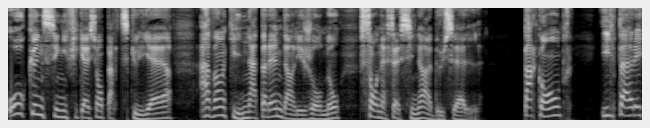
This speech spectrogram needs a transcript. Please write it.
aucune signification particulière avant qu'ils n'apprennent dans les journaux son assassinat à Bruxelles. Par contre, il paraît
